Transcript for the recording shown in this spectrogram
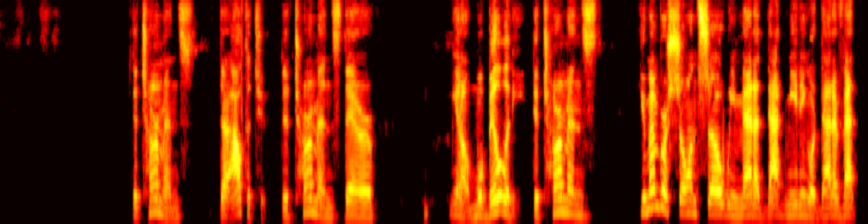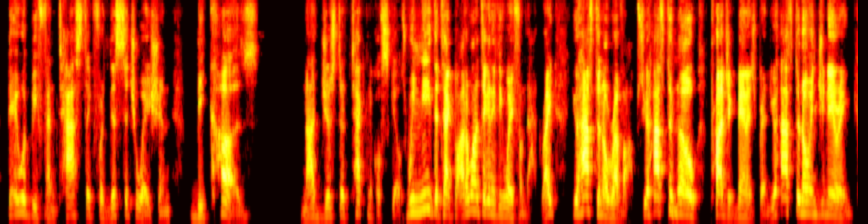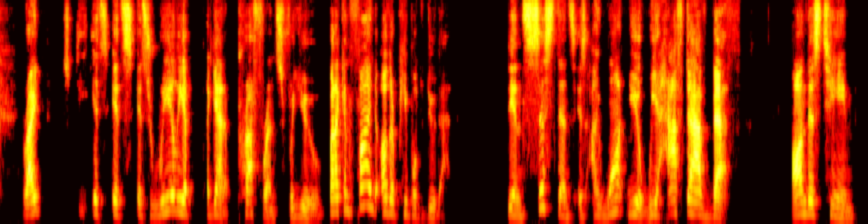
determines their altitude, determines their, you know, mobility, determines. You remember so and so we met at that meeting or that event? They would be fantastic for this situation because not just their technical skills. We need the technical. I don't want to take anything away from that, right? You have to know RevOps. You have to know project management. You have to know engineering, right? It's it's it's really a again a preference for you, but I can find other people to do that. The insistence is I want you. We have to have Beth on this team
